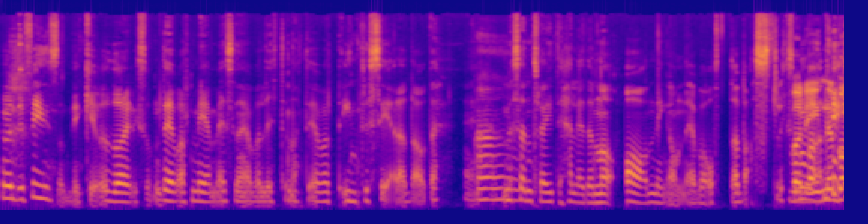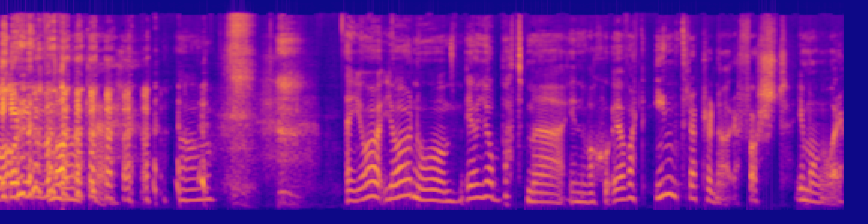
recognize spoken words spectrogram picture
men det finns något kul. Då liksom, det har varit med mig sedan jag var liten att jag har varit intresserad intresserad av det. Mm. Men sen tror jag inte heller jag hade någon aning om när jag var åtta bast. Liksom, vad det innebar. innebar. okay. ja. jag, jag, har nog, jag har jobbat med innovation. Jag har varit intraprenör först i många år.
